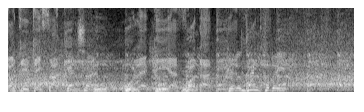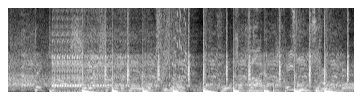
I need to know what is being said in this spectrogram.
tell DJ Samir, let moleque é that. Killers in for the big pass to the outside of the boot. What a player. Even Unbelievable.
